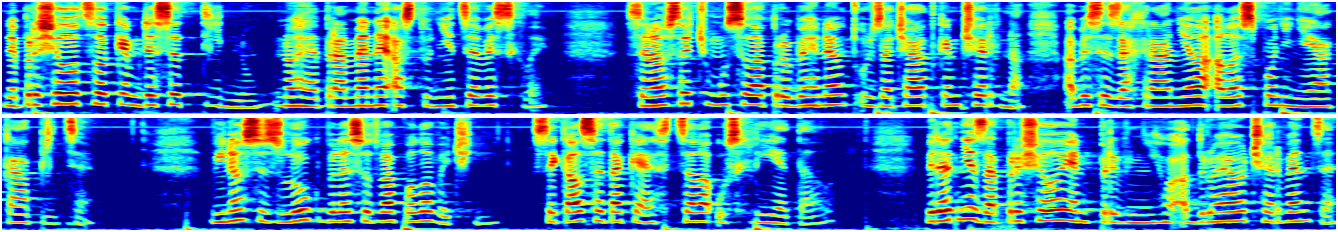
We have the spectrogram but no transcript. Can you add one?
Nepršelo celkem 10 týdnů, mnohé prameny a studnice vyschly. Senoseč musela proběhnout už začátkem června, aby se zachránila alespoň nějaká píce. Výnosy z luk byly sotva poloviční. Sykal se také zcela uschlý jetel. Vydatně zapršelo jen 1. a 2. července,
